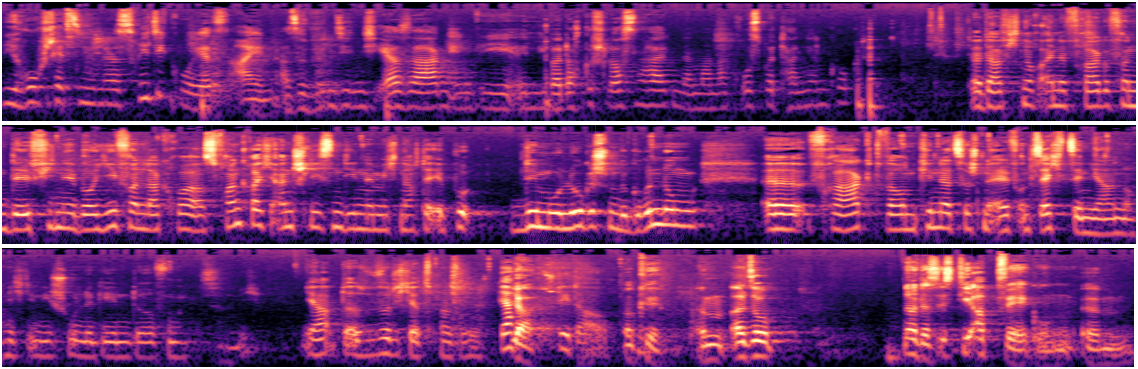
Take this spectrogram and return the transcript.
wie hoch schätzen Sie denn das Risiko jetzt ein? Also würden Sie nicht eher sagen, irgendwie lieber doch geschlossen halten, wenn man nach Großbritannien guckt? Da darf ich noch eine Frage von Delphine Boyer von Lacroix aus Frankreich anschließen, die nämlich nach der epidemiologischen Begründung äh, fragt, warum Kinder zwischen 11 und 16 Jahren noch nicht in die Schule gehen dürfen. Ja, das würde ich jetzt mal so. Ja, ja. steht da auch. Okay, ähm, also na, das ist die Abwägung, ähm,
